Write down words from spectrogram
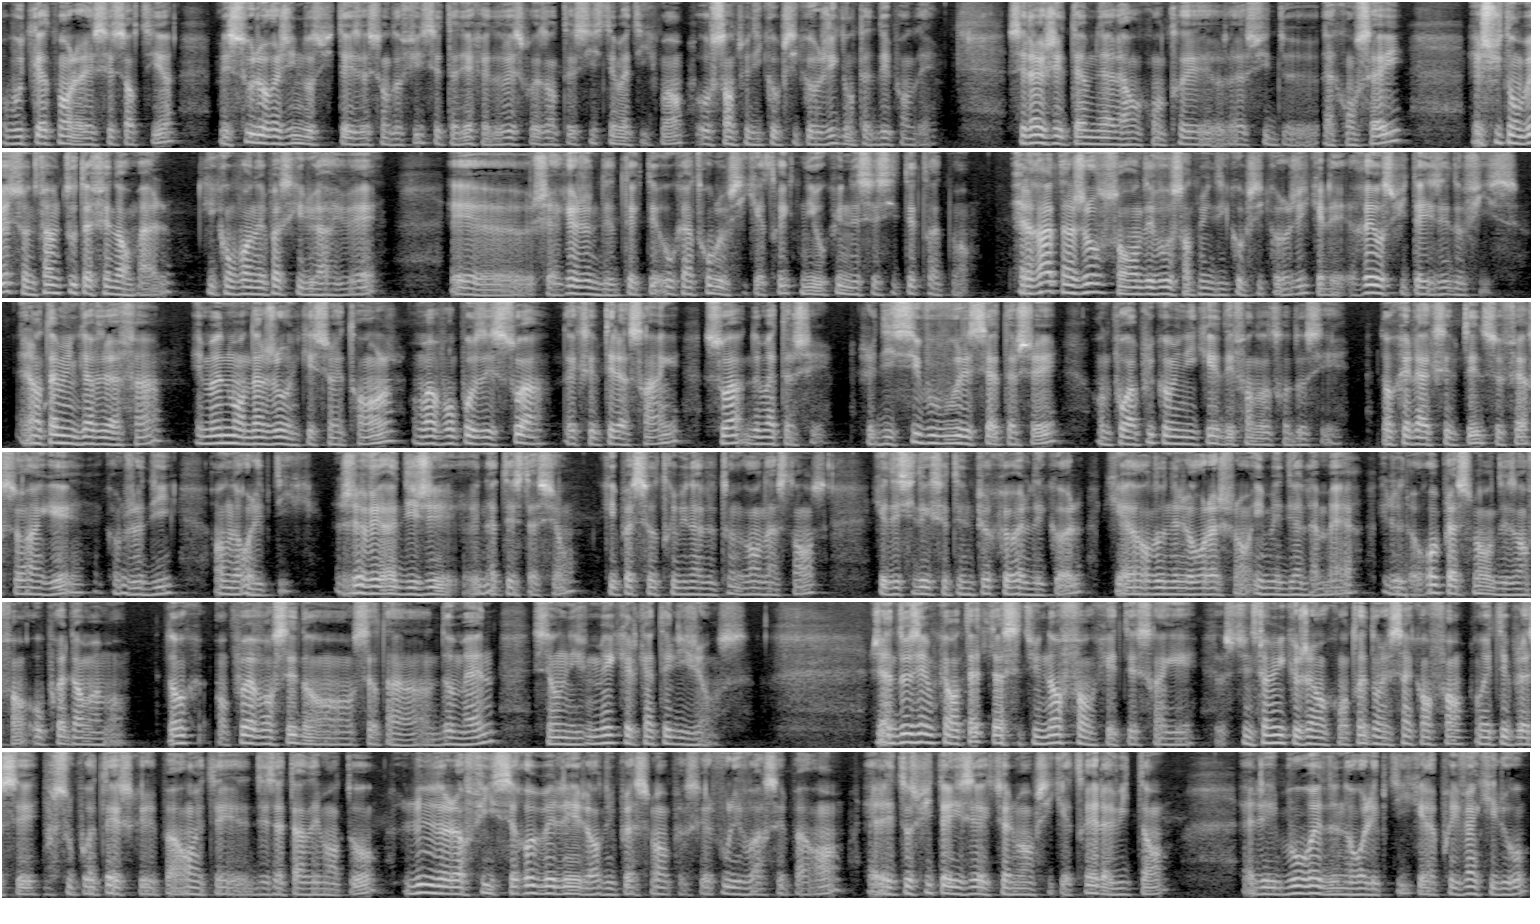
Au bout de quatre mois, on l'a laissée sortir, mais sous le régime d'hospitalisation d'office, c'est-à-dire qu'elle devait se présenter systématiquement au centre médico-psychologique dont elle dépendait. C'est là que j'ai été amené à la rencontrer à la suite d'un conseil. Et je suis tombé sur une femme tout à fait normale, qui comprenait pas ce qui lui arrivait, et euh, chez laquelle je ne détectais aucun trouble psychiatrique ni aucune nécessité de traitement. Elle rate un jour son rendez-vous au centre médico-psychologique, elle est réhospitalisée d'office. Elle entame une grève de la faim et me demande un jour une question étrange. On m'a proposé soit d'accepter la seringue, soit de m'attacher. Je dis si vous vous laissez attacher, on ne pourra plus communiquer et défendre votre dossier. Donc elle a accepté de se faire seringuer, comme je dis, en neuroleptique. J'avais rédigé une attestation qui passée au tribunal de grande instance, qui a décidé que c'était une pure querelle d'école, qui a ordonné le relâchement immédiat de la mère et le replacement des enfants auprès de leur maman. Donc, on peut avancer dans certains domaines si on y met quelque intelligence. J'ai un deuxième cas en tête, là c'est une enfant qui a été seringuée. C'est une famille que j'ai rencontrée dont les cinq enfants ont été placés sous prétexte que les parents étaient des attardés mentaux. L'une de leurs filles s'est rebellée lors du placement parce qu'elle voulait voir ses parents. Elle est hospitalisée actuellement en psychiatrie, elle a 8 ans. Elle est bourrée de neuroleptiques, elle a pris 20 kilos.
